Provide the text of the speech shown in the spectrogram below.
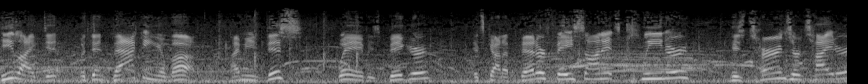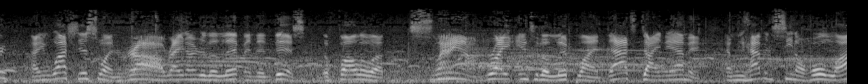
He liked it, but then backing him up. I mean, this wave is bigger. It's got a better face on it. It's cleaner. His turns are tighter. I mean, watch this one. Rah, right under the lip. And then this, the follow up. Slam right into the lip line. That's dynamic. And we haven't seen a whole lot.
